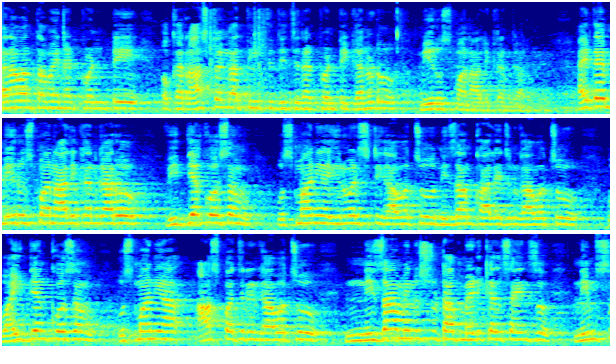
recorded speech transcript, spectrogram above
ధనవంతమైనటువంటి ఒక రాష్ట్రంగా తీర్చిదిద్దినటువంటి గనుడు మీర్ ఉస్మాన్ అలీఖాన్ గారు. అయితే మీర్ ఉస్మాన్ అలీ ఖాన్ గారు విద్య కోసం ఉస్మానియా యూనివర్సిటీ కావచ్చు నిజాం కాలేజీని కావచ్చు వైద్యం కోసం ఉస్మానియా ఆసుపత్రిని కావచ్చు Nizam institute of medical science NIMS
